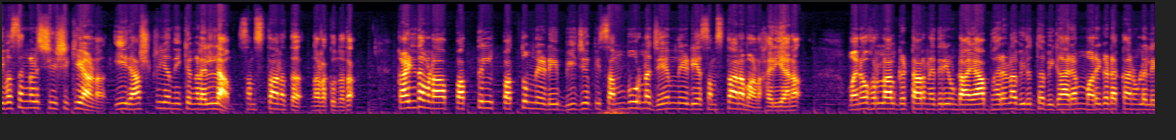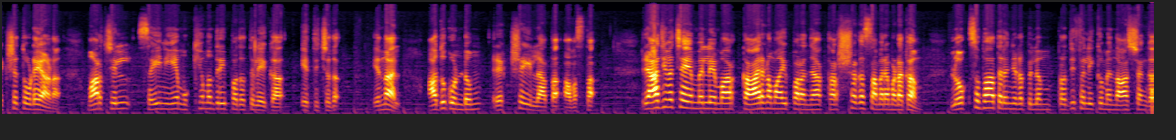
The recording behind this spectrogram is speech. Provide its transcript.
ദിവസങ്ങൾ ശേഷിക്കെയാണ് ഈ രാഷ്ട്രീയ നീക്കങ്ങളെല്ലാം സംസ്ഥാനത്ത് നടക്കുന്നത്. കഴിഞ്ഞ തവണ പത്തിൽ പത്തും നേടി ബി ജെ പി സമ്പൂർണ ജയം നേടിയ സംസ്ഥാനമാണ് ഹരിയാന. മനോഹർലാൽ ഖട്ടാറിനെതിരെയുണ്ടായ ഭരണവിരുദ്ധ വികാരം മറികടക്കാനുള്ള ലക്ഷ്യത്തോടെയാണ് മാർച്ചിൽ സൈനിയെ മുഖ്യമന്ത്രി പദത്തിലേക്ക് എത്തിച്ചത്. എന്നാൽ അതുകൊണ്ടും രക്ഷയില്ലാത്ത അവസ്ഥ. രാജിവെച്ച എം എൽ എമാർ കാരണമായി പറഞ്ഞ കർഷക സമരമടക്കം ലോക്സഭാ തെരഞ്ഞെടുപ്പിലും പ്രതിഫലിക്കുമെന്ന ആശങ്ക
